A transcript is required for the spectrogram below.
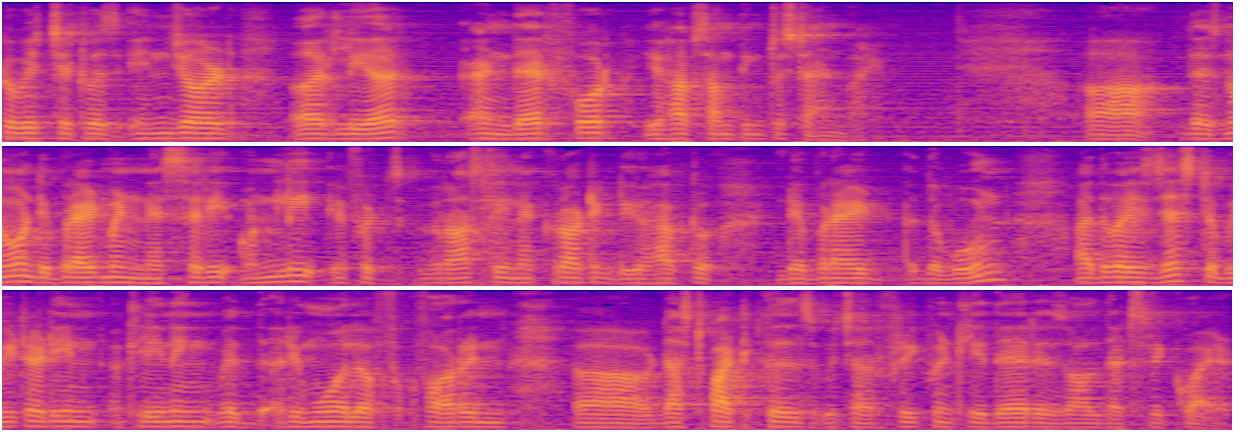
to which it was injured earlier and therefore you have something to stand by. Uh, there's no debridement necessary only if it's grossly necrotic do you have to debride the wound otherwise just betadine cleaning with removal of foreign uh, dust particles which are frequently there is all that's required.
